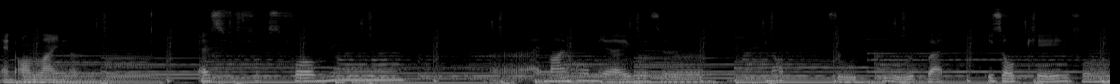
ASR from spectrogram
an online learning. As f- for me uh, at my home yeah it was uh, not so good but it's okay for me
